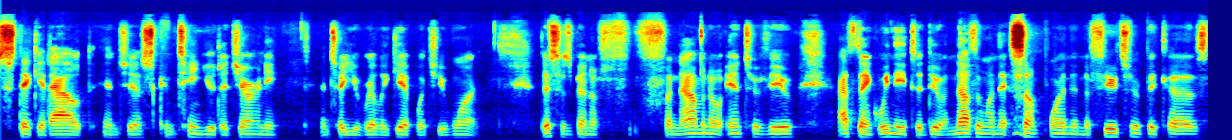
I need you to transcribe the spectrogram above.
stick it out and just continue the journey until you really get what you want. This has been a f- phenomenal interview. I think we need to do another one at some point in the future because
